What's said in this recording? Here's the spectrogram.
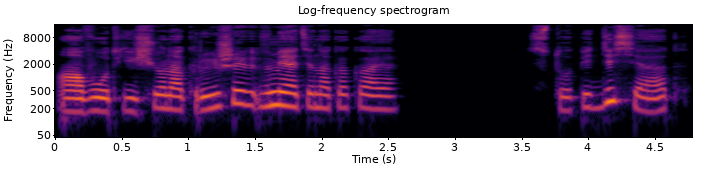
«А вот еще на крыше вмятина какая?» «Сто пятьдесят».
